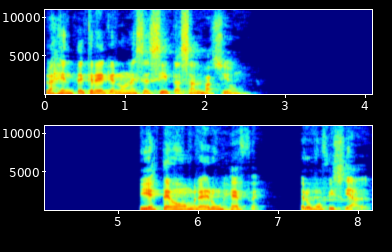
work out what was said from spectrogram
La gente cree que no necesita salvación. Y este hombre era un jefe, era un oficial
